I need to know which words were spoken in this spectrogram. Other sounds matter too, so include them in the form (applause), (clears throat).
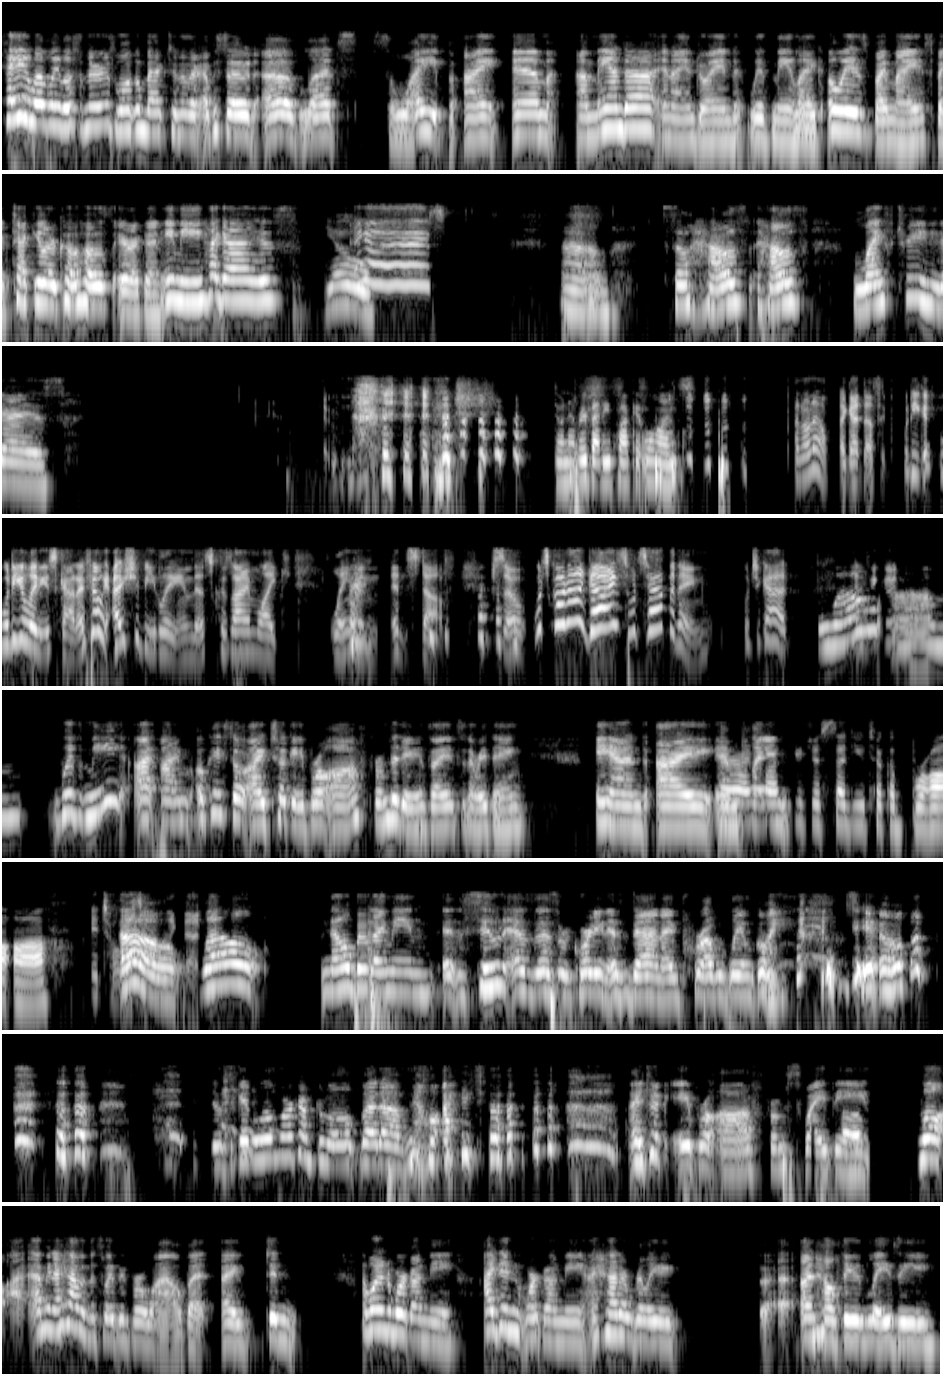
Hey, lovely listeners, welcome back to another episode of Let's Swipe. I am Amanda, and I am joined with me, like always, by my spectacular co hosts, Erica and Amy. Hi, guys. Yo. Hey guys. Um, so how's how's life treating you guys? (laughs) (laughs) Don't everybody talk at once. I don't know. I got nothing. What do you? What do you ladies got? I feel like I should be leading this because I'm like lame and, and stuff. So (laughs) what's going on, guys? What's happening? What you got? Well, um, with me, I, I'm okay. So I took April off from the dating sites and everything, and I am Or I you just said you took a bra off. It totally Oh, like that. well, no, but I mean, as soon as this recording is done, I probably am going (laughs) to (laughs) just to get a little more comfortable. But um, (laughs) no, I took I took April off from swiping. Oh. Well, I, I mean, I haven't been swiping for a while, but I didn't. I wanted to work on me. I didn't work on me. I had a really uh, unhealthy, lazy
